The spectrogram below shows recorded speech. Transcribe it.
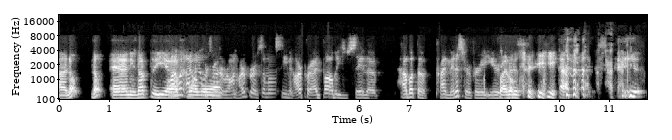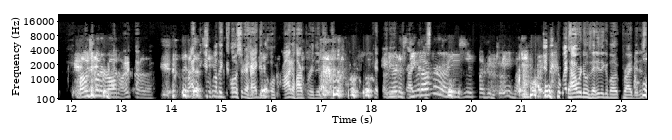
uh, no, no, and he's not the. Uh, Well, I would I wouldn't refer uh, to Ron Harper as someone Stephen Harper. I'd probably say the how about the prime minister for eight years? Prime bro? Minister. yeah. Yeah. Why would you go to Ron Harper? I think he's probably closer to hanging out with Ron Harper than Have you heard of Stephen Harper or are you just fucking caveman? You think Dwight Howard knows anything about prime minister?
